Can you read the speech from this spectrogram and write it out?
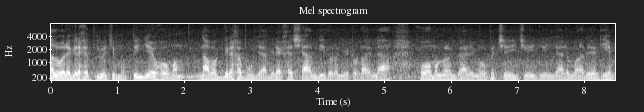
അതുപോലെ ഗ്രഹത്തിൽ വെച്ച് മുത്തിഞ്ചയ ഹോമം നവഗ്രഹ പൂജ ഗ്രഹശാന്തി തുടങ്ങിയിട്ടുള്ള എല്ലാ ഹോമങ്ങളും കാര്യങ്ങളും ഒക്കെ ചെയ്യിച്ചു കഴിഞ്ഞ് കഴിഞ്ഞാലും വളരെയധികം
